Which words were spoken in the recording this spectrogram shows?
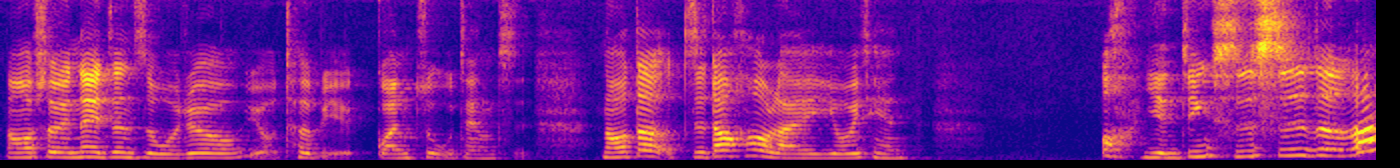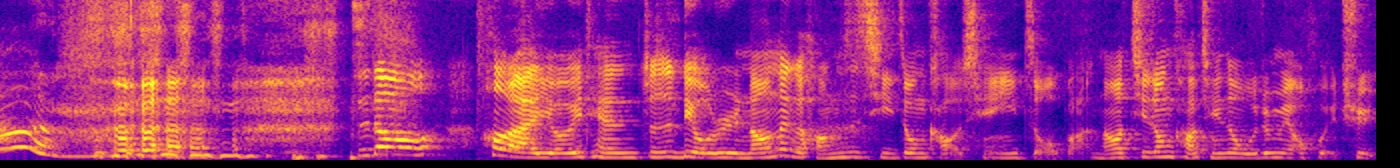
然后所以那阵子我就有特别关注这样子。然后到直到后来有一天，眼睛湿湿的啦，直到。后来有一天就是六日，然后那个好像是期中考前一周吧，然后期中考前一周我就没有回去，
